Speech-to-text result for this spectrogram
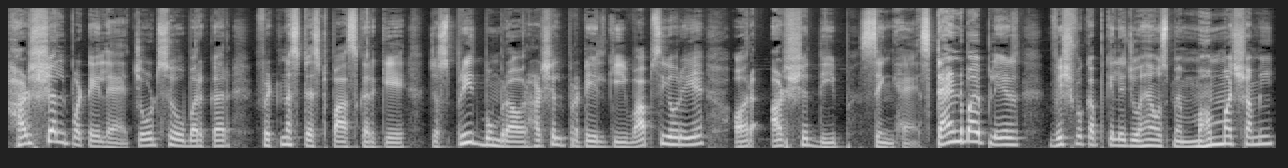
हर्षल पटेल हैं, चोट से उबर कर फिटनेस टेस्ट पास करके। जसप्रीत बुमराह और हर्षल पटेल की वापसी हो रही है और अर्शदीप सिंह हैं। स्टैंड बाय प्लेयर्स विश्व कप के लिए जो हैं, उसमें मोहम्मद शमी,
